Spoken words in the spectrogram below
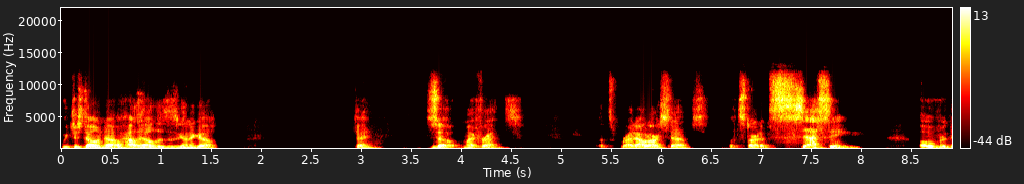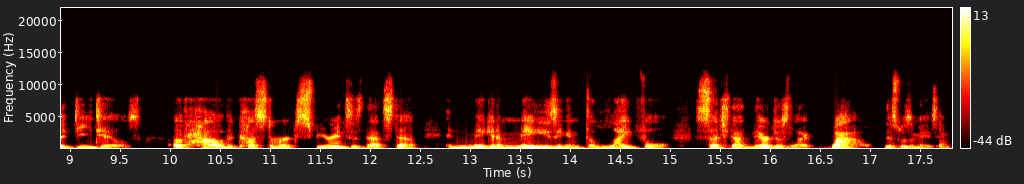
We just don't know how the hell this is going to go. Okay. So, my friends, let's write out our steps. Let's start obsessing over the details of how the customer experiences that step and make it amazing and delightful such that they're just like, wow, this was amazing.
